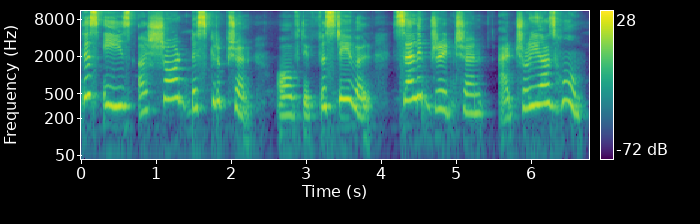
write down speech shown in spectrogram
This is a short description of the festival celebration at Shriya's home.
